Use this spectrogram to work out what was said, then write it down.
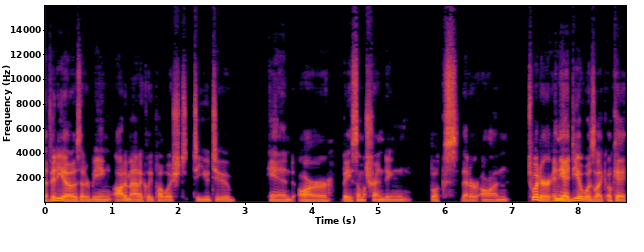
videos that are being automatically published to YouTube and are based on trending books that are on Twitter. And the idea was like, okay,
